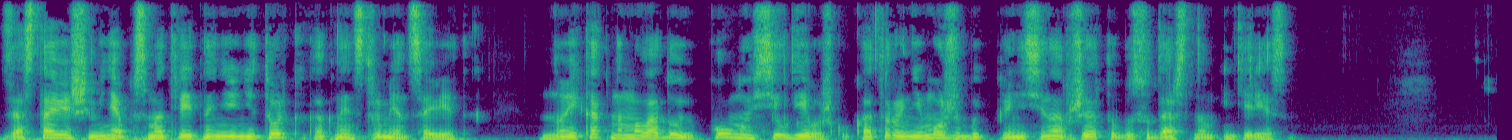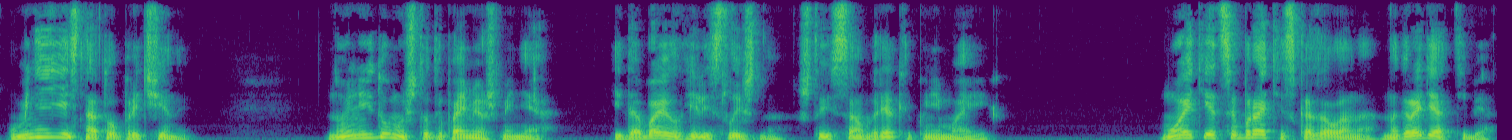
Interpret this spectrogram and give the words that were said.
заставивший меня посмотреть на нее не только как на инструмент совета, но и как на молодую, полную сил девушку, которая не может быть принесена в жертву государственным интересам. У меня есть на то причины, но не думаю, что ты поймешь меня. И добавил еле слышно, что и сам вряд ли понимаю их. «Мой отец и братья, — сказала она, — наградят тебя».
